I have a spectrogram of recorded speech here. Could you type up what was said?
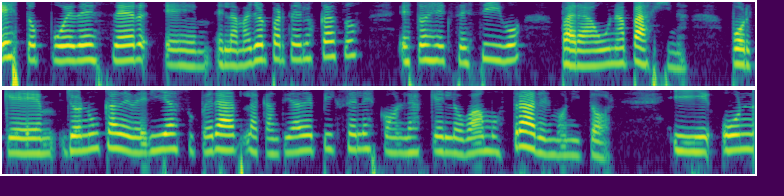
Esto puede ser, eh, en la mayor parte de los casos, esto es excesivo para una página, porque yo nunca debería superar la cantidad de píxeles con las que lo va a mostrar el monitor. Y un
